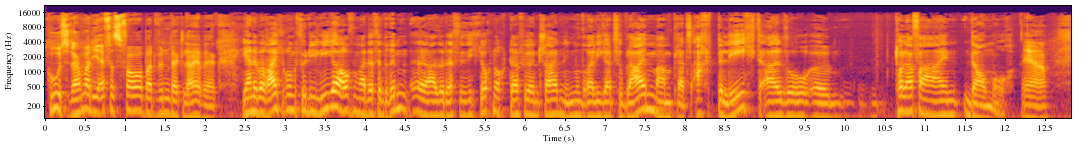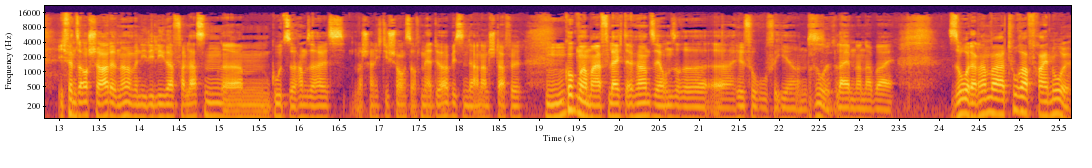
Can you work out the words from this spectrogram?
Gut, dann haben wir die FSV Bad Württemberg-Leiberg. Ja, eine Bereicherung für die Liga. Hoffen wir, dass sie drin, äh, also dass sie sich doch noch dafür entscheiden, in unserer Liga zu bleiben. Am Platz 8 belegt. Also ähm, toller Verein, Daumen hoch. Ja, ich finde es auch schade, ne, wenn die die Liga verlassen. Ähm, gut, so haben sie halt wahrscheinlich die Chance auf mehr Derbys in der anderen Staffel. Mhm. Gucken wir mal, vielleicht erhören sie ja unsere äh, Hilferufe hier und so bleiben dann dabei. So, dann haben wir Tura Frei Null.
